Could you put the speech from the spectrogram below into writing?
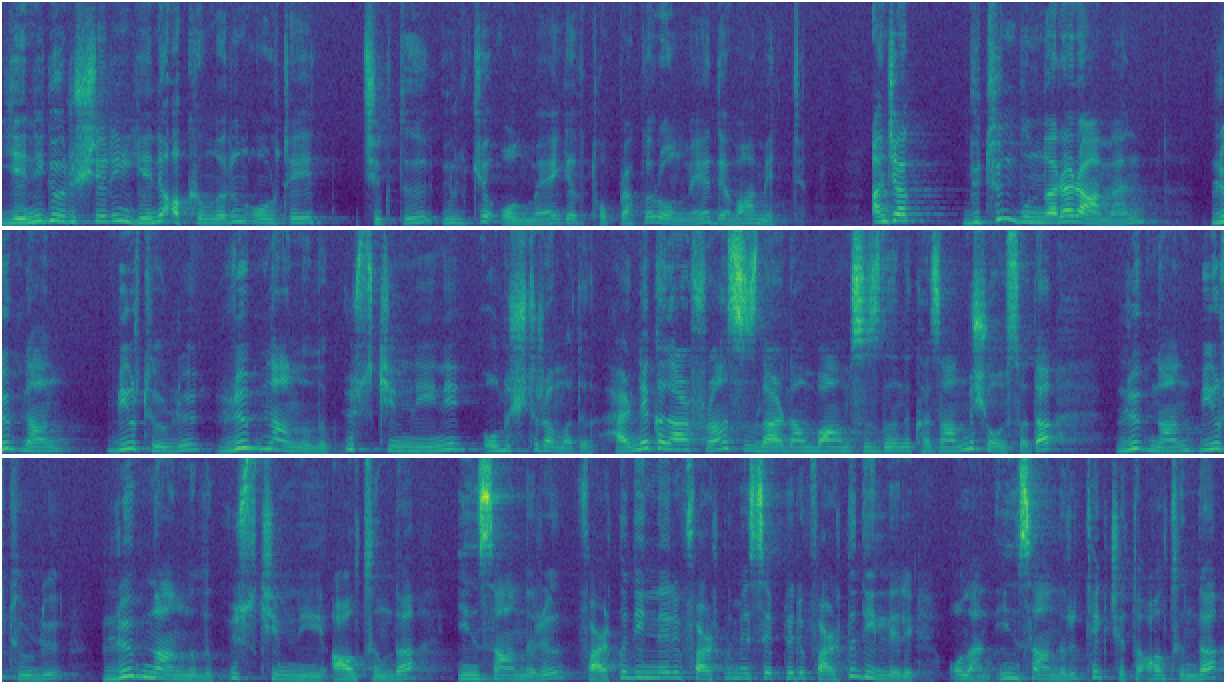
yeni görüşlerin, yeni akımların ortaya çıktığı ülke olmaya ya da topraklar olmaya devam etti. Ancak bütün bunlara rağmen Lübnan bir türlü Lübnanlılık üst kimliğini oluşturamadı. Her ne kadar Fransızlardan bağımsızlığını kazanmış olsa da Lübnan bir türlü Lübnanlılık üst kimliği altında insanları, farklı dinleri, farklı mezhepleri, farklı dilleri olan insanları tek çatı altında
